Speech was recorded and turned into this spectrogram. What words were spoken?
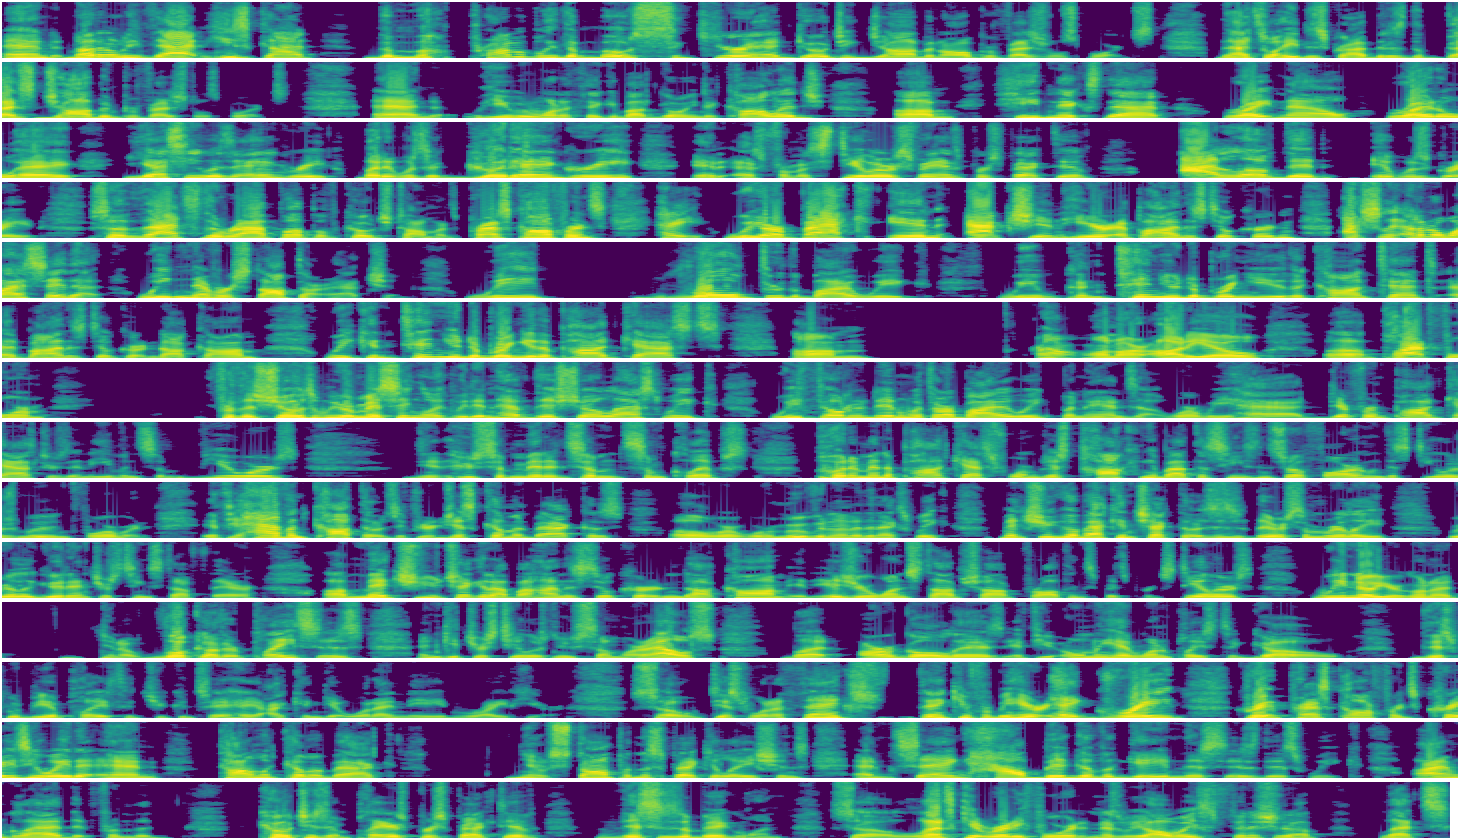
And not only that, he's got the probably the most secure head coaching job in all professional sports. That's why he described it as the best job in professional sports. And he would want to think about going to college. Um, he nixed that right now, right away. Yes, he was angry, but it was a good angry. It, as from a Steelers fan's perspective, I loved it. It was great. So that's the wrap up of Coach Tomlin's press conference. Hey, we are back in action here at Behind the Steel Curtain. Actually, I don't know why I say that. We never stopped our action. We rolled through the bye week. We continue to bring you the content at behindthesteelcurtain.com. We continue to bring you the podcasts um, uh, on our audio uh, platform for the shows that we were missing, like we didn't have this show last week, we filled it in with our bye week bonanza, where we had different podcasters and even some viewers who submitted some some clips, put them in into podcast form, just talking about the season so far and the Steelers moving forward. If you haven't caught those, if you're just coming back because oh we're, we're moving into the next week, make sure you go back and check those. There's some really really good interesting stuff there. Uh, make sure you check it out behind the steel curtain.com. It is your one stop shop for all things Pittsburgh Steelers. We know you're going to you know look other places and get your Steelers news somewhere else. But our goal is if you only had one place to go, this would be a place that you could say, "Hey, I can get what I need right here." So just want to thanks thank you for being here. Hey, great great press conference, crazy way to end. Tomlin coming back. You know, stomping the speculations and saying how big of a game this is this week. I'm glad that from the coaches and players' perspective, this is a big one. So let's get ready for it. And as we always finish it up, let's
